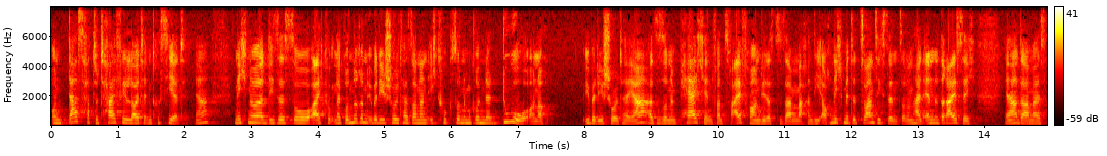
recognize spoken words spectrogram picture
Und das hat total viele Leute interessiert. Ja? Nicht nur dieses so, ah, ich gucke einer Gründerin über die Schulter, sondern ich gucke so einem Gründerduo auch noch über die Schulter, ja? Also so einem Pärchen von zwei Frauen, die das zusammen machen, die auch nicht Mitte 20 sind, sondern halt Ende 30 ja, damals.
